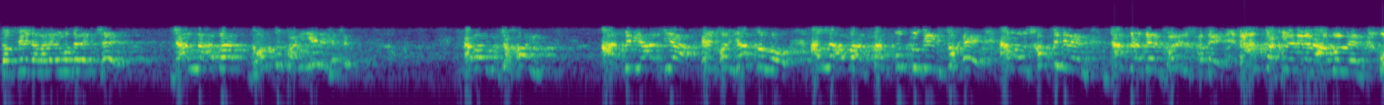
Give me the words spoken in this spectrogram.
তফসিলি জালালের মধ্যে দেখছে যে ঘর তো বানিয়ে রেখেছেন। এবং যখন আর আসিয়া এই ফরিয়াদ করল, আল্লাহ তার পুত্রটির চোখে এমন শক্তি দিলেন, জান্নাতের ঘরের সাথে রাস্তা খুলে দিলেন আর বললেন, ও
